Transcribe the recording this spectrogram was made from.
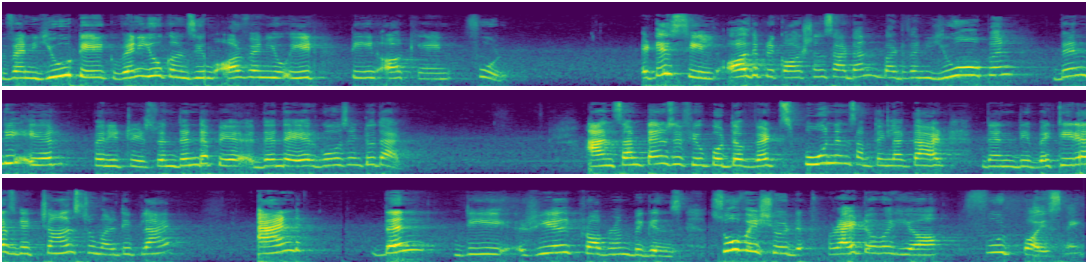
when you take, when you consume or when you eat tin or canned food. It is sealed, all the precautions are done but when you open then the air penetrates and then the then the air goes into that. And sometimes if you put the wet spoon in something like that then the bacteria get chance to multiply and then the real problem begins. So we should write over here food poisoning.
